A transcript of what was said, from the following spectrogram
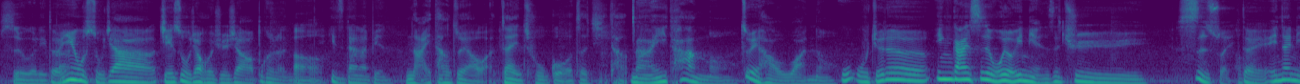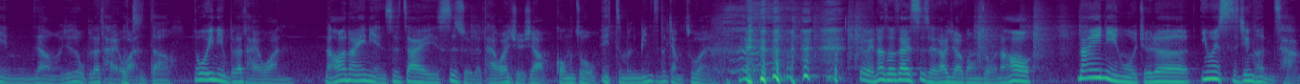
四五个礼拜。对，因为我暑假结束我就要回学校，不可能哦，一直在那边。哪一趟最好玩？在你出国这几趟，哪一趟哦最好玩哦？我我觉得应该是我有一年是去泗水，对，诶，那年你知道吗？就是我不在台湾我知，道。因为我一年不在台湾，然后那一年是在泗水的台湾学校工作。哎，怎么名字都讲出来了？对，那时候在泗水台湾学校工作，然后那一年我觉得因为时间很长，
